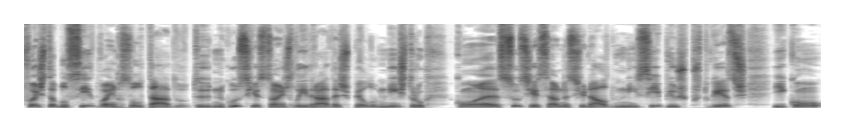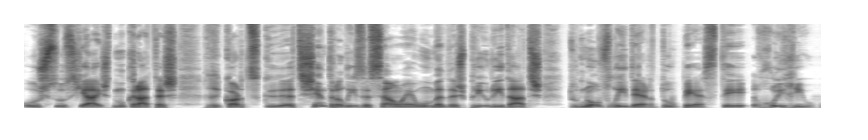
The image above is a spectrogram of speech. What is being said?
foi estabelecido em resultado de negociações lideradas pelo Ministro com a Associação Nacional de Municípios Portugueses e com os sociais-democratas. Recorde-se que a descentralização é uma das prioridades do novo líder do PST, Rui Rio.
